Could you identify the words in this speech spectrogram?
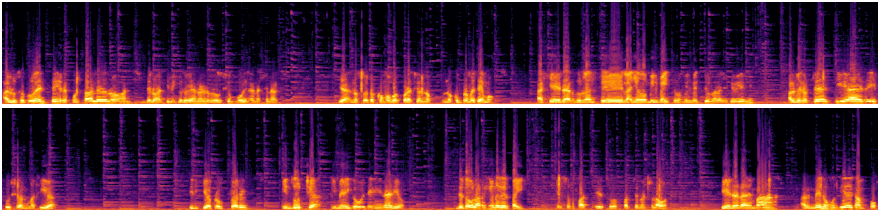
al uso prudente y responsable de los, de los antimicrobianos en la producción bovina nacional. Ya nosotros como corporación nos, nos comprometemos a generar durante el año 2020-2021, el año que viene, al menos tres actividades de difusión masiva dirigidas a productores, industria y médicos veterinarios de todas las regiones del país. Eso es, parte, de nuestra labor. Generar además al menos un día de campo,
